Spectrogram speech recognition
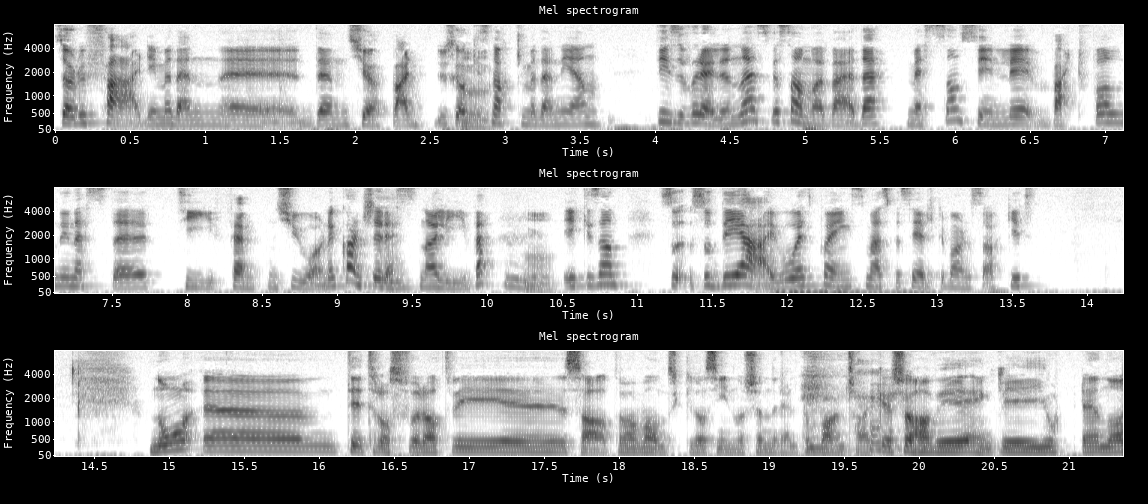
så er du ferdig med den, eh, den kjøperen. Du skal ikke mm. snakke med den igjen. Disse foreldrene skal samarbeide mest sannsynlig i hvert fall de neste 10-15-20 årene, kanskje mm. resten av livet. Mm. Ikke sant? Så, så, det er jo et poeng som er spesielt i barnesaker. Nå, eh, til tross for at vi sa at det var vanskelig å si noe generelt om barnesaker, så har vi egentlig gjort det nå.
